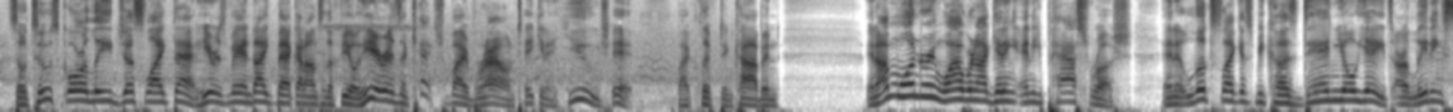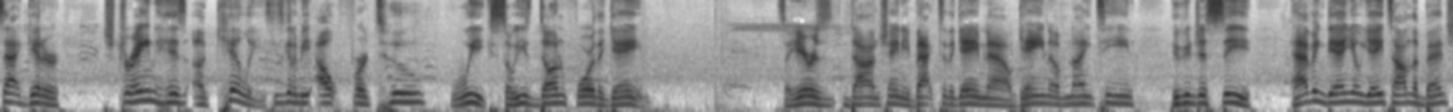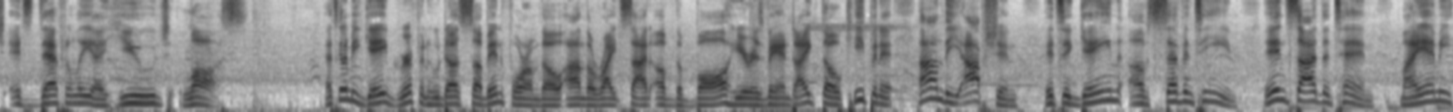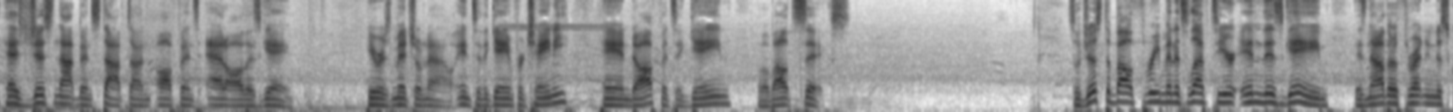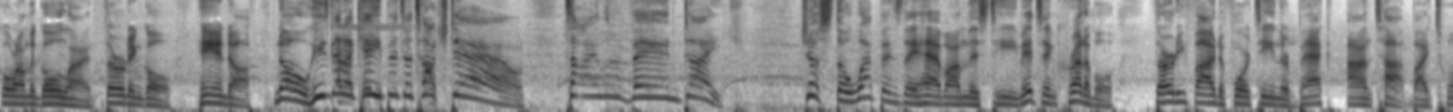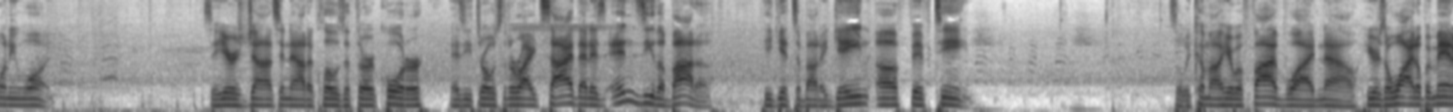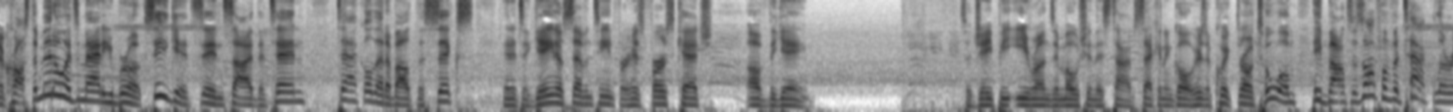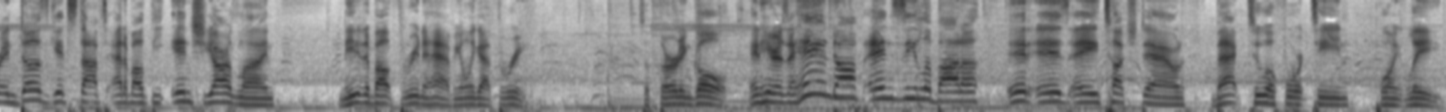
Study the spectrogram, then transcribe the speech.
So two score lead just like that. Here is Van Dyke back out onto the field. Here is a catch by Brown, taking a huge hit by Clifton Cobbin. And I'm wondering why we're not getting any pass rush. And it looks like it's because Daniel Yates, our leading sack getter, strained his Achilles. He's going to be out for two weeks, so he's done for the game. So here is Don Chaney back to the game now. Gain of 19. You can just see having Daniel Yates on the bench, it's definitely a huge loss. That's going to be Gabe Griffin who does sub in for him, though, on the right side of the ball. Here is Van Dyke, though, keeping it on the option. It's a gain of 17 inside the 10. Miami has just not been stopped on offense at all this game. Here is Mitchell now into the game for Chaney. Handoff. It's a gain of about six. So just about three minutes left here in this game is now they're threatening to score on the goal line. Third and goal. Handoff. No, he's going to keep. It's a touchdown. Tyler Van Dyke. Just the weapons they have on this team. It's incredible. 35 to 14. They're back on top by 21. So here's Johnson now to close the third quarter as he throws to the right side. That is Enzi Labata. He gets about a gain of 15. So we come out here with five wide now. Here's a wide open man across the middle. It's Matty Brooks. He gets inside the 10, tackled at about the 6, and it's a gain of 17 for his first catch of the game. So JPE runs in motion this time. Second and goal. Here's a quick throw to him. He bounces off of a tackler and does get stopped at about the inch yard line. Needed about three and a half. He only got three. So third and goal. And here's a handoff. NZ Labata. It is a touchdown back to a 14 point lead.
